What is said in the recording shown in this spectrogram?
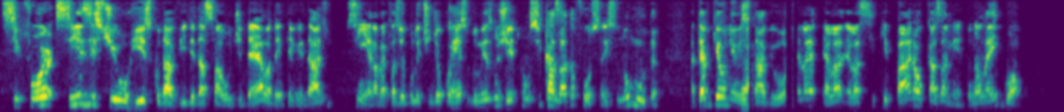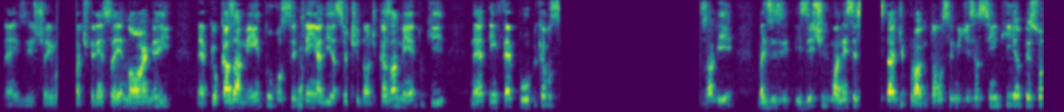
Se for, se existir o risco da vida e da saúde dela, da integridade, sim, ela vai fazer o boletim de ocorrência do mesmo jeito como se casada fosse. Isso não muda. Até porque a união tá. estável hoje, ela, ela, ela se equipara ao casamento, não é igual. Né? Existe aí uma diferença enorme aí. Né? Porque o casamento, você tá. tem ali a certidão de casamento que né, tem fé pública, você ali, mas existe uma necessidade de prova. Então você me disse assim que a pessoa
